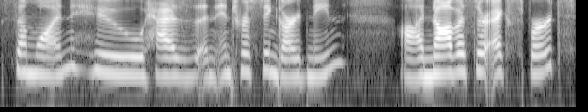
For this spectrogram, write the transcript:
someone who has an interest in gardening, a novice or expert,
